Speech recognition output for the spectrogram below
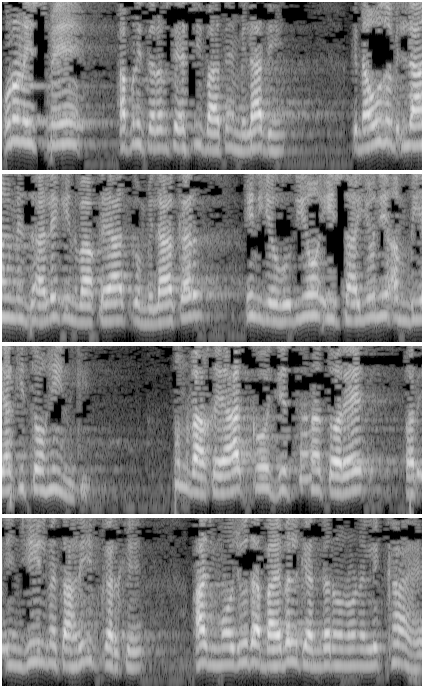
انہوں نے اس میں اپنی طرف سے ایسی باتیں ملا دی کہ نعوذ باللہ میں ظالق ان واقعات کو ملا کر ان یہودیوں، عیسائیوں نے انبیاء کی توہین کی۔ ان واقعات کو جس طرح توریت اور انجیل میں تحریف کر کے آج موجودہ بائبل کے اندر انہوں نے لکھا ہے،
